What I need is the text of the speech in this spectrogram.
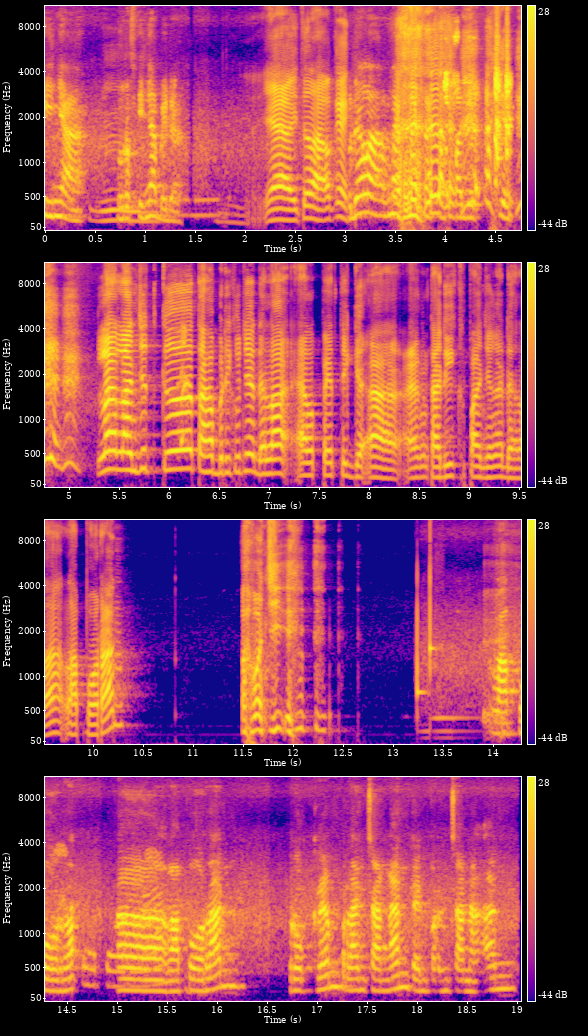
I-nya. Huruf I-nya beda. Ya itulah oke. Udahlah, next, next, lanjut. Lah lanjut ke tahap berikutnya adalah LP3A yang tadi kepanjangan adalah laporan apa Ji? Laporan, eh, laporan program perancangan dan perencanaan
